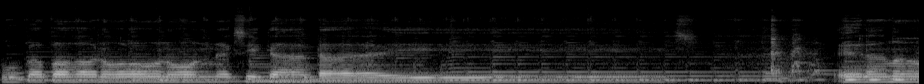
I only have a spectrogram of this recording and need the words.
Kuka pahan olon onneksi kääntäis. Elämä on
